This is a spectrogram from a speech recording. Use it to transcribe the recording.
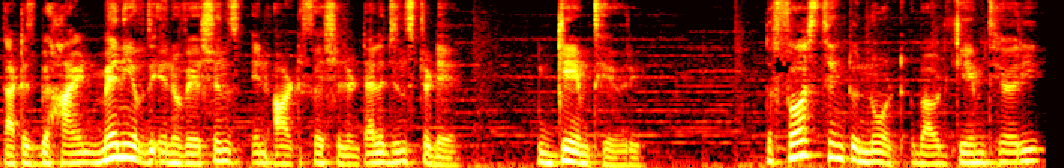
that is behind many of the innovations in artificial intelligence today game theory. The first thing to note about game theory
